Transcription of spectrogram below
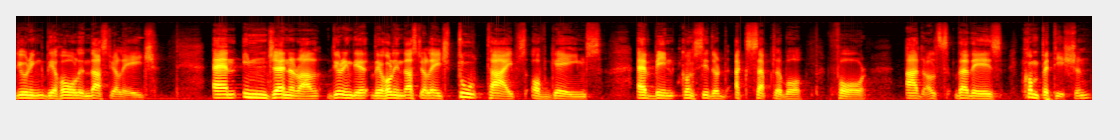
during the whole industrial age. And in general, during the, the whole industrial age, two types of games have been considered acceptable for adults that is, competition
